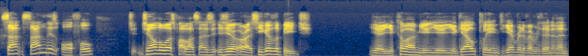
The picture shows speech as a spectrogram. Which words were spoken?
Sand sand is awful. Do, do you know the worst part about sand is, is you all right? So you go to the beach, yeah, you come home, you you you get all cleaned, you get rid of everything, and then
